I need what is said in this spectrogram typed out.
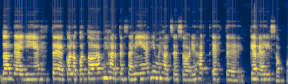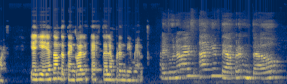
donde allí este, coloco todas mis artesanías y mis accesorios este, que realizo, pues. Y allí es donde tengo este, el emprendimiento. ¿Alguna vez alguien te ha preguntado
